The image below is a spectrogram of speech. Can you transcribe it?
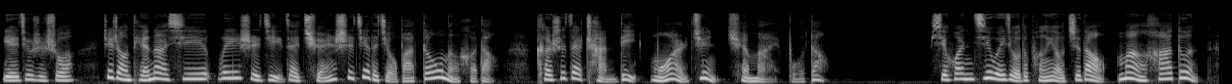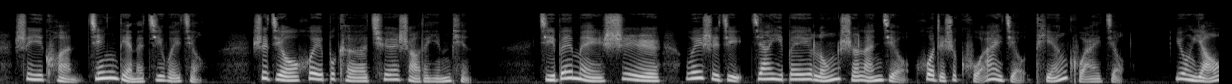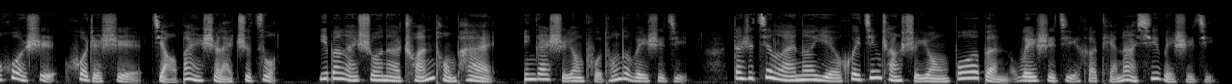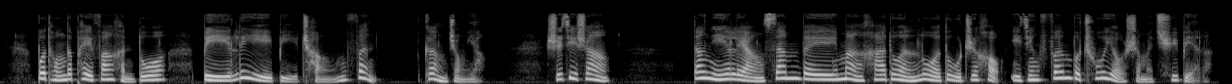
也就是说。这种田纳西威士忌在全世界的酒吧都能喝到，可是，在产地摩尔郡却买不到。喜欢鸡尾酒的朋友知道，曼哈顿是一款经典的鸡尾酒，是酒会不可缺少的饮品。几杯美式威士忌加一杯龙舌兰酒，或者是苦艾酒、甜苦艾酒，用摇和式或者是搅拌式来制作。一般来说呢，传统派。应该使用普通的威士忌，但是近来呢也会经常使用波本威士忌和田纳西威士忌。不同的配方很多，比例比成分更重要。实际上，当你两三杯曼哈顿落肚之后，已经分不出有什么区别了。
